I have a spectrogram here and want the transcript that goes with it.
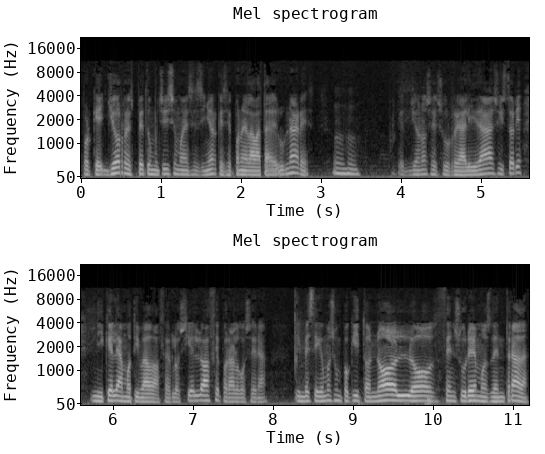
Porque yo respeto muchísimo a ese señor que se pone la bata de lunares. Uh -huh. Porque yo no sé su realidad, su historia, ni qué le ha motivado a hacerlo. Si él lo hace, por algo será. Investiguemos un poquito, no lo censuremos de entrada.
